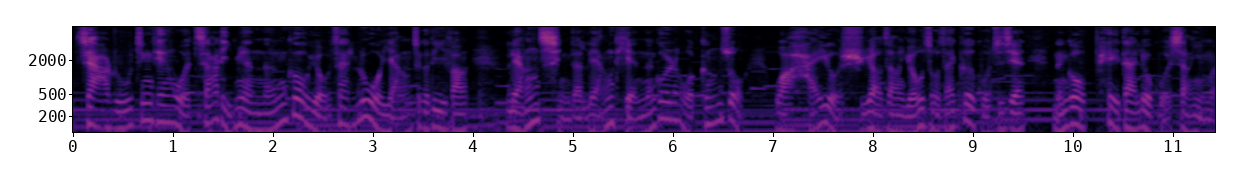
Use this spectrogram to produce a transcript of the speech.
假如今天我家里面能够有在洛阳这个地方良寝的良田，能够让我耕种，我还有需要这样游走在各国之间，能够佩戴六国相印吗？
